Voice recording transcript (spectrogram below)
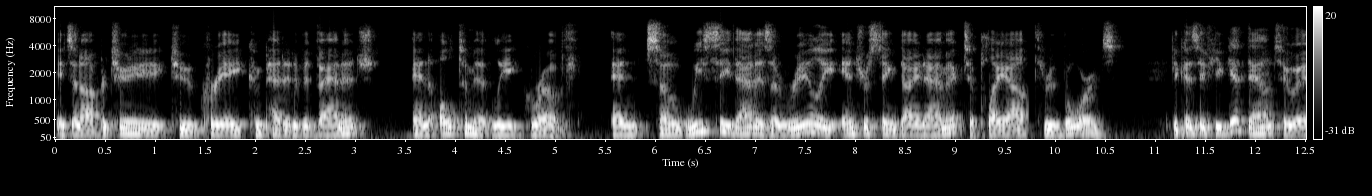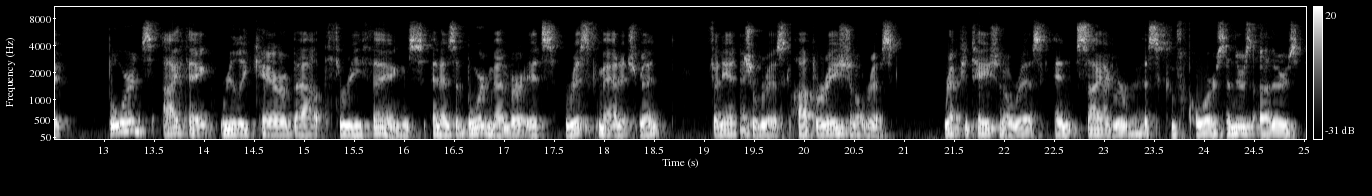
It's an opportunity to create competitive advantage and ultimately growth. And so we see that as a really interesting dynamic to play out through boards. Because if you get down to it, boards, I think, really care about three things. And as a board member, it's risk management, financial risk, operational risk, reputational risk, and cyber risk, of course. And there's others.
